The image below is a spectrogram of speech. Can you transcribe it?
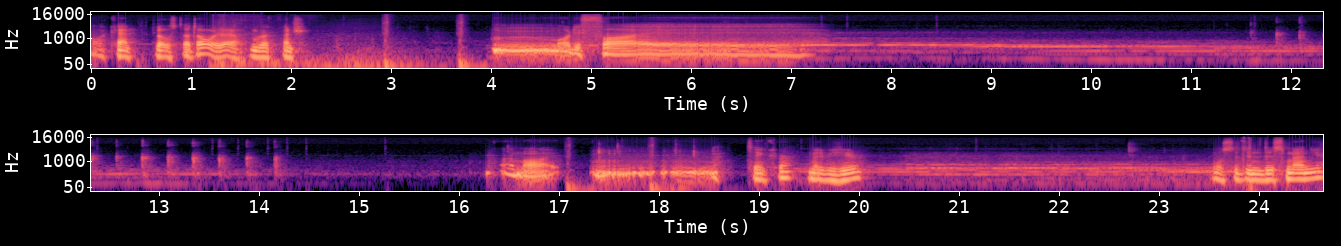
Oh, I can't close that. Oh yeah, workbench. Mm, modify. Am I? Mm, tinker, maybe here. Was it in this menu?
